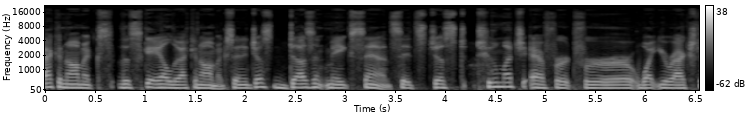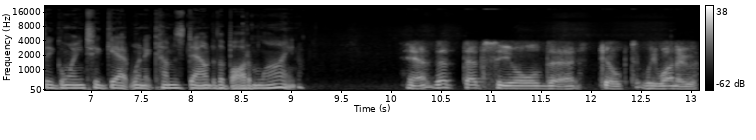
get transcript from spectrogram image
economics, the scale of economics, and it just doesn't make sense. It's just too much effort for what you're actually going to get when it comes down to the bottom line. Yeah, that that's the old uh, joke that we want to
